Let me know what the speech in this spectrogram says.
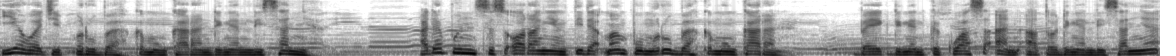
ia wajib merubah kemungkaran dengan lisannya. Adapun seseorang yang tidak mampu merubah kemungkaran, baik dengan kekuasaan atau dengan lisannya,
